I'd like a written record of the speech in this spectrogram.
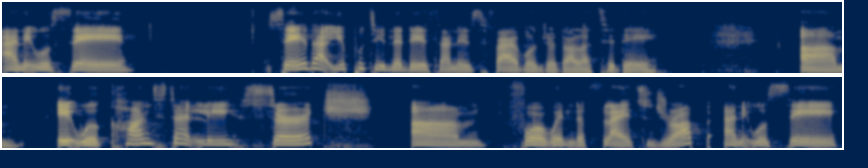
And it will say, say that you put in the dates and it's $500 today. Um, it will constantly search um, for when the flights drop, and it will say,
